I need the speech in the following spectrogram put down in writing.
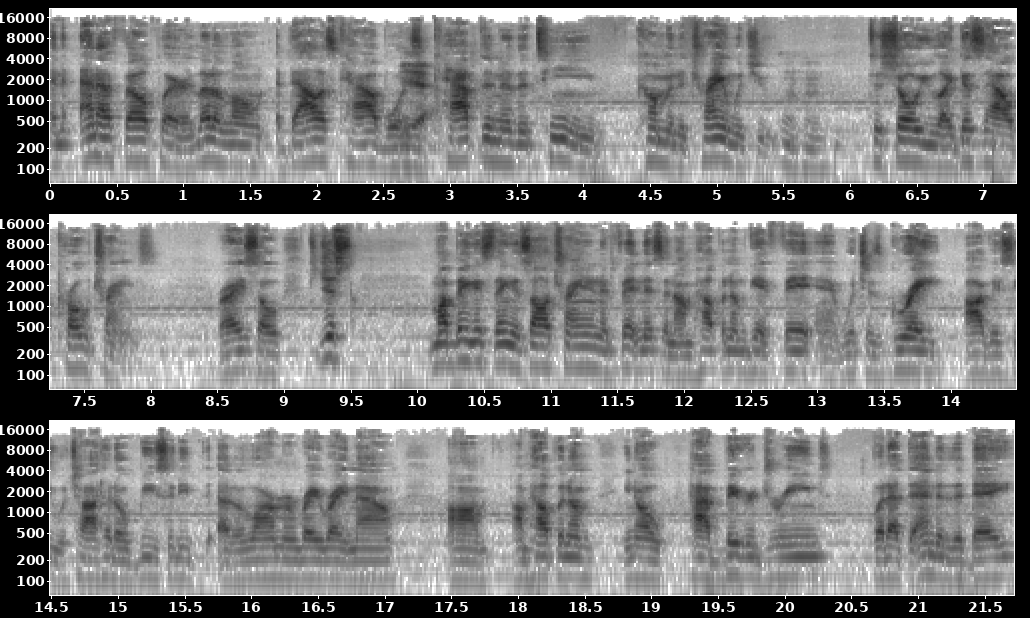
an NFL player, let alone a Dallas Cowboys Yeah. captain of the team, coming to train with you Mhm. to show you like this is how pro trains, right? So to just my biggest thing is all training and fitness, and I'm helping them get fit, and which is great. Obviously, with childhood obesity at an alarming rate right now, um, I'm helping them, you know, have bigger dreams. But at the end of the day,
